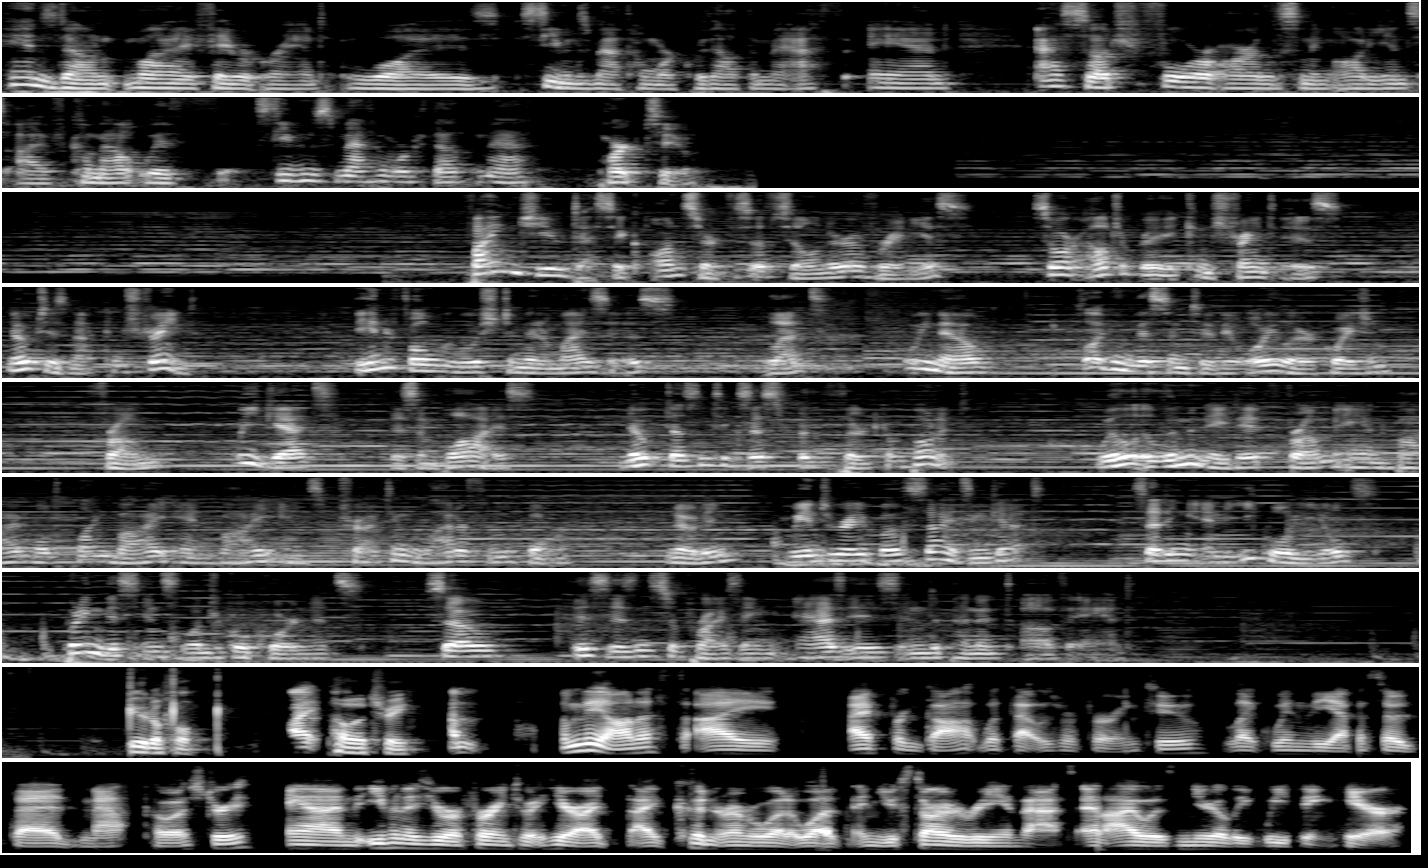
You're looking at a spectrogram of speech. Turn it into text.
hands down, my favorite rant was Stephen's math homework without the math. And as such, for our listening audience, I've come out with Stephen's math homework without the math, part two. Find geodesic on surface of cylinder of radius, so our algebraic constraint is note is not constrained. The interval we wish to minimize is let, we know, plugging this into the Euler equation, from, we get, this implies, note doesn't exist for the third component. We'll eliminate it from and by multiplying by and by and subtracting the latter from the former. Noting, we integrate both sides and get, setting and equal yields, putting this in cylindrical coordinates. So, this isn't surprising, as is independent of and. Beautiful. I- Poetry. I'm gonna be honest. I I forgot what that was referring to. Like when the episode said math poetry, and even as you're referring to it here, I I couldn't remember what it was. And you started reading that, and I was nearly weeping here.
